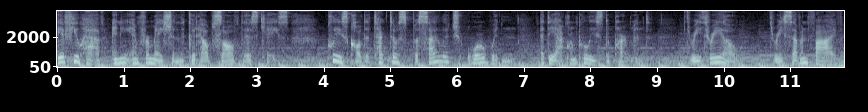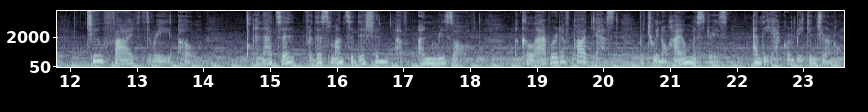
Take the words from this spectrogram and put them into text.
If you have any information that could help solve this case, please call Detectives Pasilich or Whidden at the Akron Police Department 330 375 2530. And that's it for this month's edition of Unresolved, a collaborative podcast between Ohio Mysteries and the Akron Beacon Journal.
